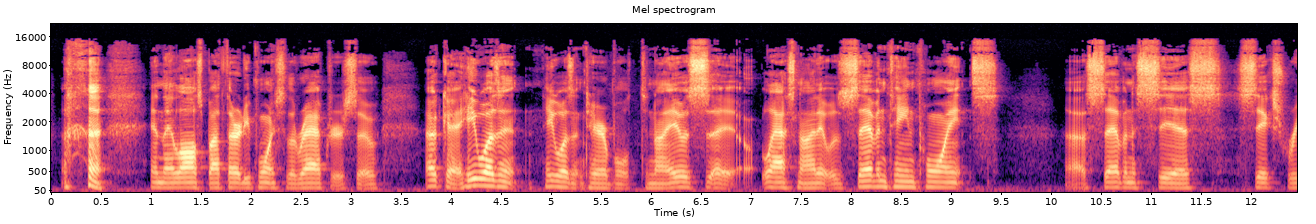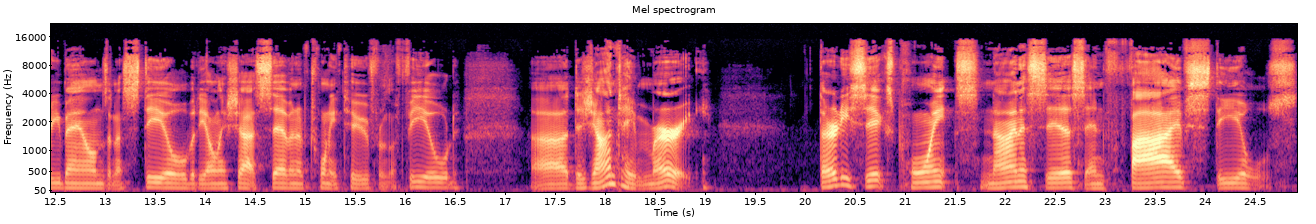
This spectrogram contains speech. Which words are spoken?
and they lost by 30 points to the Raptors. So, okay, he wasn't he wasn't terrible tonight. It was uh, last night. It was 17 points, uh, seven assists, six rebounds, and a steal. But he only shot seven of 22 from the field. Uh, Dejounte Murray, 36 points, 9 assists, and 5 steals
